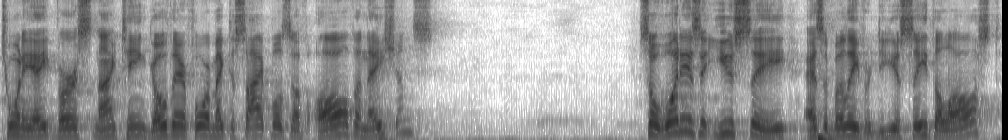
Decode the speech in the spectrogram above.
28, verse 19, Go therefore, make disciples of all the nations? So, what is it you see as a believer? Do you see the lost?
